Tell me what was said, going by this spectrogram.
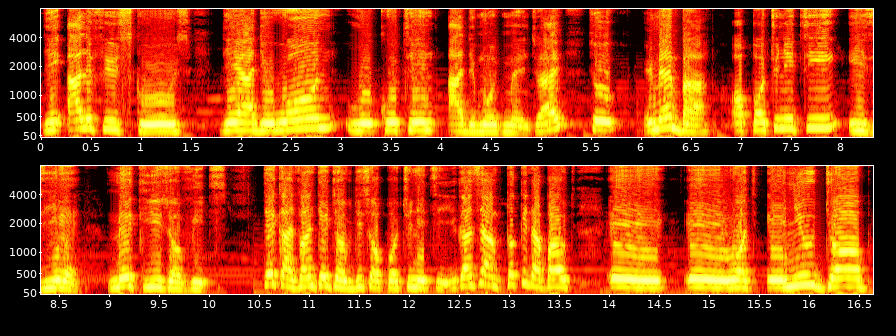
The Alleyfield schools they are the one recruiting at the moment right? So remember opportunity is here. Make use of it. Take advantage of this opportunity. You can see i'm talking about a a what? A new job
